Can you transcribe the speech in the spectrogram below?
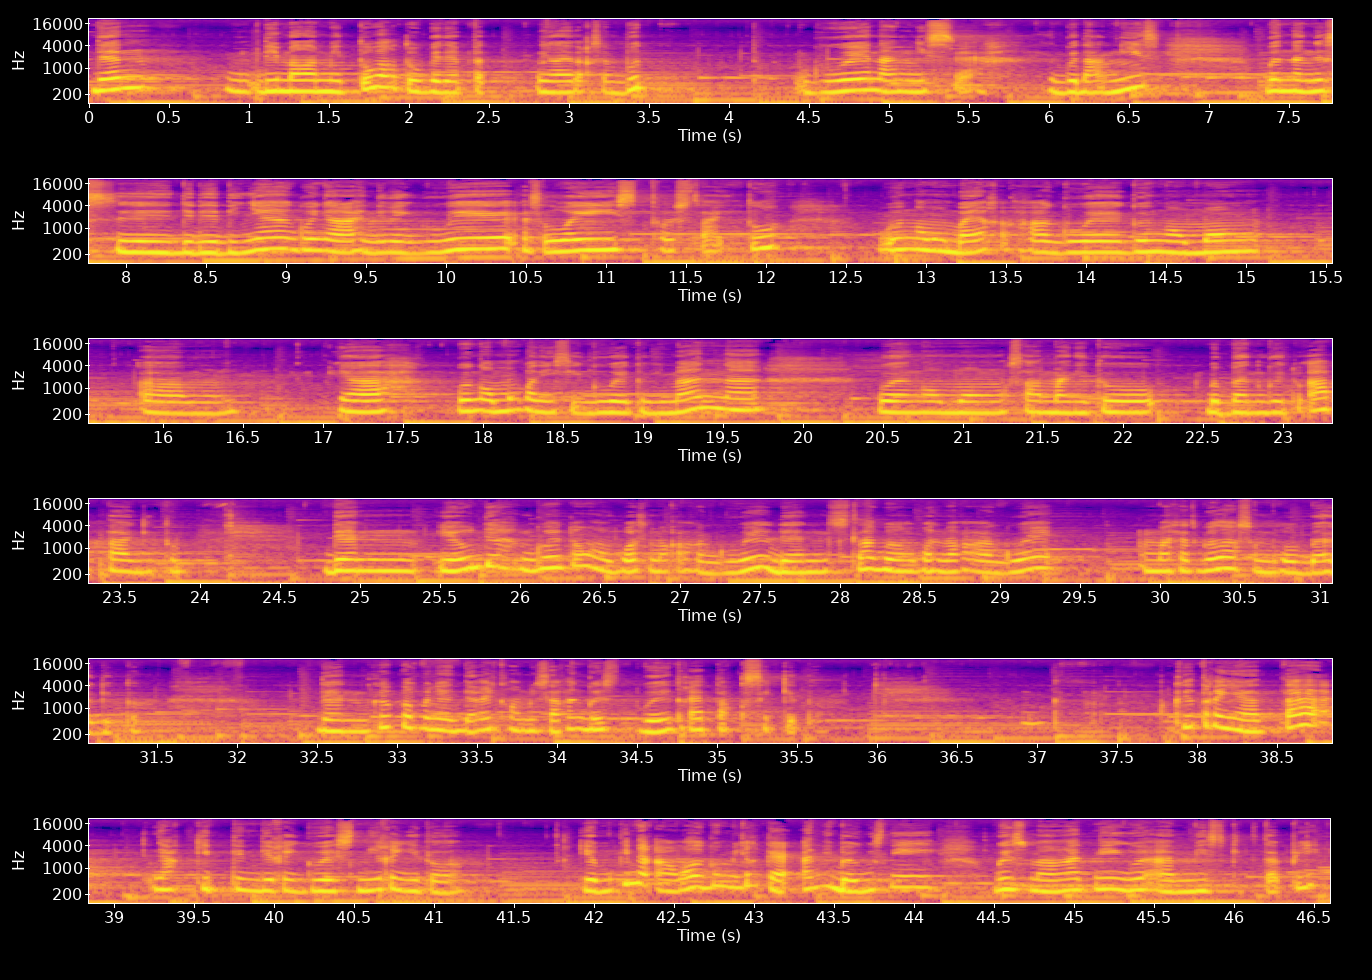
Dan di malam itu waktu gue dapet nilai tersebut gue nangis ya. Gue nangis gue nangis jadi jadinya gue nyalahin diri gue as always. Terus setelah itu gue ngomong banyak ke kakak gue. Gue ngomong um, ya gue ngomong kondisi gue itu gimana. Gue ngomong selama itu beban gue itu apa gitu. Dan ya udah gue tuh ngobrol sama kakak gue. Dan setelah gue ngobrol sama kakak gue mindset gue langsung berubah gitu. Dan gue baru menyadari kalau misalkan gue gue ini ternyata toxic gitu. Gue ternyata nyakitin diri gue sendiri gitu loh. Ya mungkin yang awal gue mikir kayak ah nih bagus nih gue semangat nih gue ambis gitu. Tapi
